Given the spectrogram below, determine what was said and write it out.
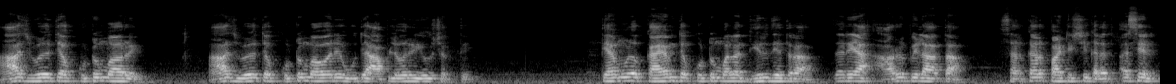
आज वेळ त्या कुटुंबावर आहे. आज वेळ त्या कुटुंबावर उद्या आपल्यावर येऊ शकते. त्यामुळं कायम त्या कुटुंबाला धीर देत राहा. जर या आरोपीला आता सरकार पाठीशी घालत असेल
